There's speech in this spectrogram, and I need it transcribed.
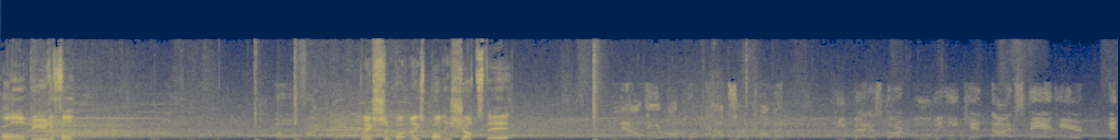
Oh, beautiful. Oh. Nice, bo- nice body shots there. now the uppercuts are coming. He better start moving. He cannot stand here and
